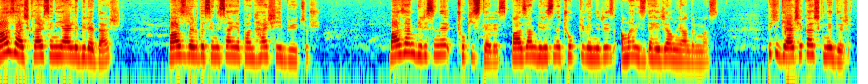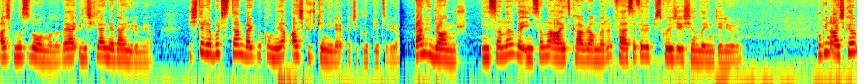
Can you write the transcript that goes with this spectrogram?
Bazı aşklar seni yerle bir eder. Bazıları da seni sen yapan her şeyi büyütür. Bazen birisini çok isteriz, bazen birisine çok güveniriz ama bizde heyecan uyandırmaz. Peki gerçek aşk nedir? Aşk nasıl olmalı veya ilişkiler neden yürümüyor? İşte Robert Sternberg bu konuya aşk üçgeniyle açıklık getiriyor. Ben Hüda Nur. İnsanı ve insana ait kavramları felsefe ve psikoloji ışığında inceliyorum. Bugün aşka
